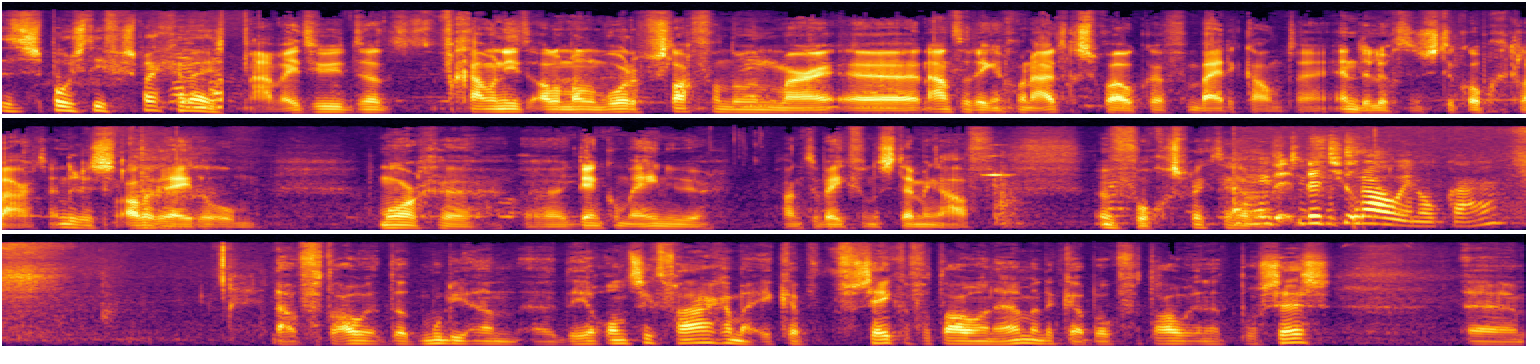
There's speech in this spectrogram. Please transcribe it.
is een positief gesprek geweest. Nou, weet u, dat gaan we niet allemaal een woord verslag van doen, maar een aantal dingen gewoon uitgesproken van beide kanten. En de lucht is een stuk opgeklaard. En er is alle reden om morgen, ik denk om één uur, hangt een beetje van de stemming af, een vervolggesprek te hebben. Heeft u vertrouwen in elkaar? Nou, vertrouwen, dat moet hij aan eh, de heer Onzicht vragen. Maar ik heb zeker vertrouwen in hem en ik heb ook vertrouwen in het proces. Ehm,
